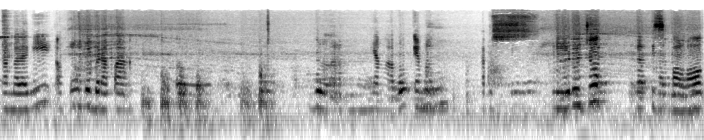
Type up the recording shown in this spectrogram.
tambah lagi aku beberapa eh, bulan yang lalu emang harus dirujuk ke psikolog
